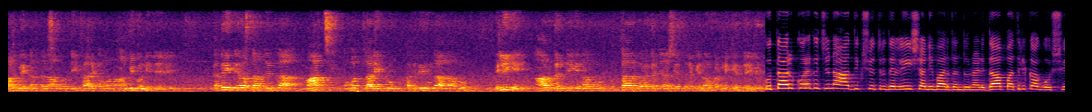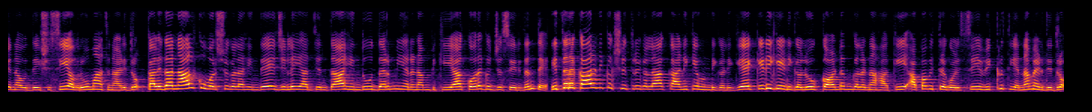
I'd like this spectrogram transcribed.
ಮಾಡಬೇಕಂತ ನಾವು ಈ ಕಾರ್ಯಕ್ರಮವನ್ನು ಹಮ್ಮಿಕೊಂಡಿದ್ದೇವೆ. ಕದ್ರಿ ದೇವಸ್ಥಾನದಿಂದ ಮಾರ್ಚ್ ಒಂಬತ್ತು ತಾರೀಕು ಕದ್ರಿಯಿಂದ ನಾವು ಕುತ್ತಾರ ಕೊರಗಜ್ಜನ ಆದಿಕ್ಷೇತ್ರದಲ್ಲಿ ಶನಿವಾರದಂದು ನಡೆದ ಪತ್ರಿಕಾಗೋಷ್ಠಿಯನ್ನು ಉದ್ದೇಶಿಸಿ ಅವರು ಮಾತನಾಡಿದರು. ಕಳೆದ ನಾಲ್ಕು ವರ್ಷಗಳ ಹಿಂದೆ ಜಿಲ್ಲೆಯಾದ್ಯಂತ ಹಿಂದೂ ಧರ್ಮೀಯರ ನಂಬಿಕೆಯ ಕೊರಗಜ್ಜ ಸೇರಿದಂತೆ ಇತರ ಕಾರಣಿಕ ಕ್ಷೇತ್ರಗಳ ಕಾಣಿಕೆ ಹುಂಡಿಗಳಿಗೆ ಕಿಡಿಗೇಡಿಗಳು ಕಾಂಡಂಗಳನ್ನ ಹಾಕಿ ಅಪವಿತ್ರಗೊಳಿಸಿ ವಿಕೃತಿಯನ್ನ ಮೆರೆದಿದ್ರು.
